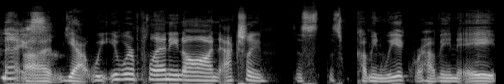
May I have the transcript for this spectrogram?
Nice. Uh, yeah, we we're planning on actually this this coming week. We're having a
